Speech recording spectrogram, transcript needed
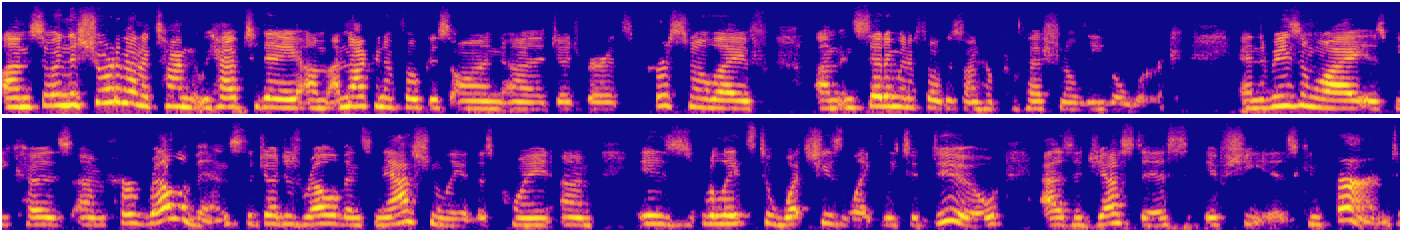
Um, so in the short amount of time that we have today, um, I'm not gonna focus on uh, Judge Barrett's personal life. Um, instead, I'm gonna focus on her professional legal work. And the reason why is because um, her relevance, the judge's relevance nationally at this point, is relates to what she's likely to do as a justice if she is confirmed.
